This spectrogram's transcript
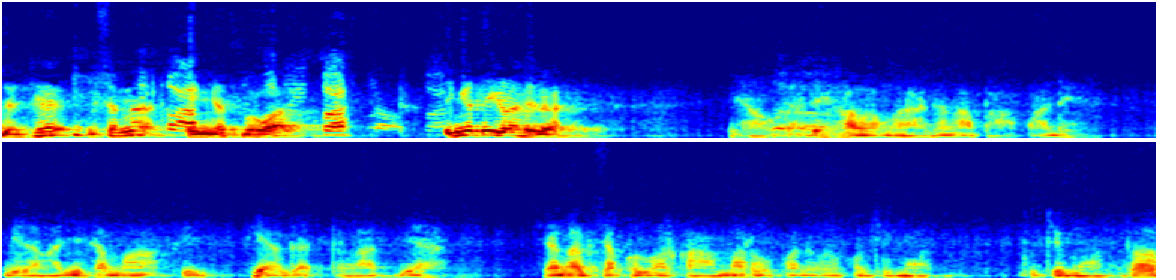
dan saya di sana ingat bahwa ingat ikhlas ya? Ya udah deh kalau nggak ada nggak apa-apa deh. Bilang aja sama Vivi agak telat ya. Saya nggak bisa keluar kamar lupa dengan kunci motor kunci motor.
